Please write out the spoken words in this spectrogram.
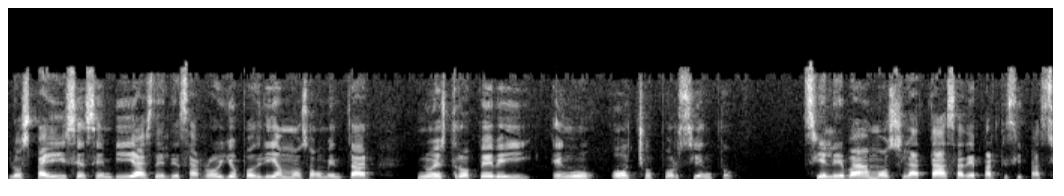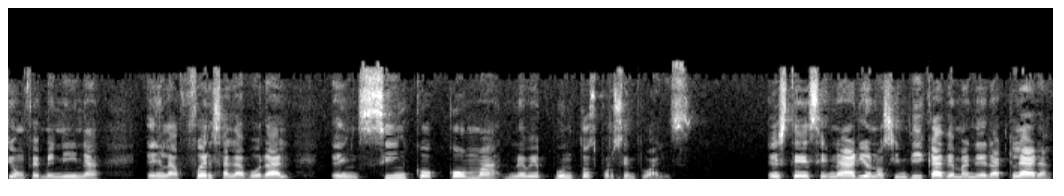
los países en vías del desarrollo podríamos aumentar nuestro PBI en un 8% si elevamos la tasa de participación femenina en la fuerza laboral en 5,9 puntos porcentuales. Este escenario nos indica de manera clara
